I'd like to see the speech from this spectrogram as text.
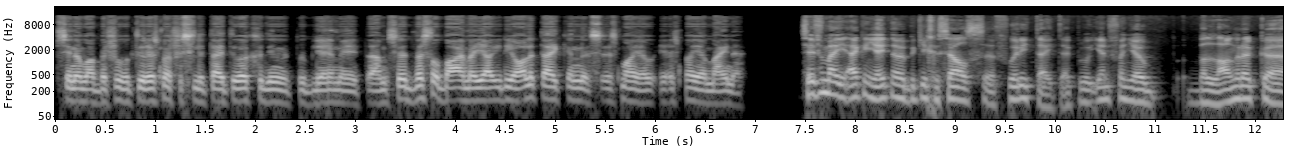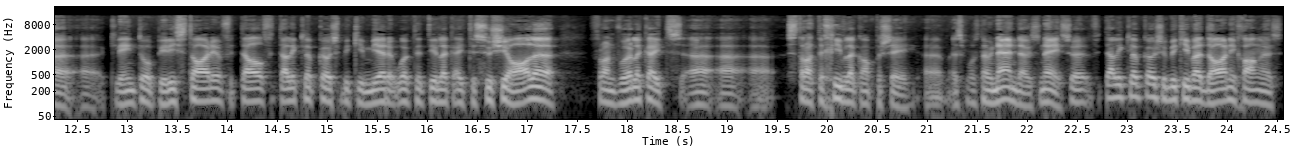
sien nou maar byvoorbeeld toerisme fasiliteite ook gedoen met probleme het. Um so dit wissel baie maar jou ideale teiken is is maar jou is maar jou myne. Sê vir my ek en jy het nou 'n bietjie gesels uh, voor die tyd. Ek bedoel een van jou belangrike uh, kliënte op hierdie stadium vertel vertel die klipkous 'n bietjie meer ook natuurlik uit 'n sosiale verantwoordelikheids uh uh uh strategie wil ek amper sê. Uh is mos nou Nando's, nê. Nee. So vertel die klipkous 'n bietjie wat daar aan die gang is.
